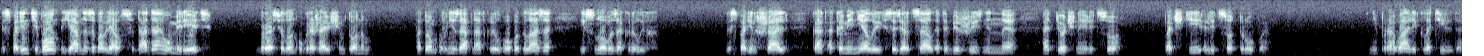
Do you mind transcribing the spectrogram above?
Господин Тибон явно забавлялся. «Да-да, умереть», — бросил он угрожающим тоном. Потом внезапно открыл оба глаза и снова закрыл их. Господин Шаль как окаменелый, созерцал это безжизненное, отечное лицо, почти лицо трупа. Не права ли Клотильда?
